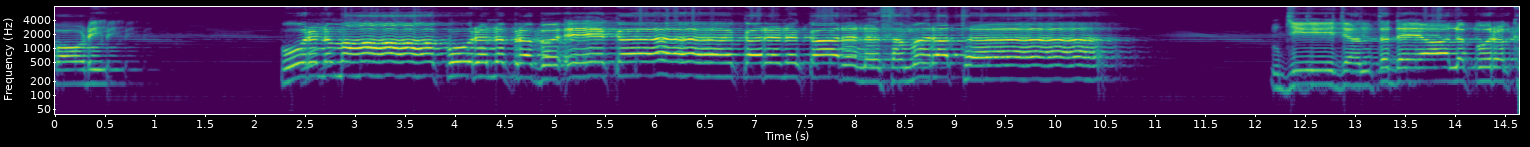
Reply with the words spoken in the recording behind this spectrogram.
ਪੌੜੀ। ਪੂਰਨਮਾ ਪੂਰਨ ਪ੍ਰਭ ਏਕ ਕਰਨ ਕਾਰਨ ਸਮਰਥ ਜੀ ਜੰਤ ਦਿਆਲ ਪੁਰਖ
